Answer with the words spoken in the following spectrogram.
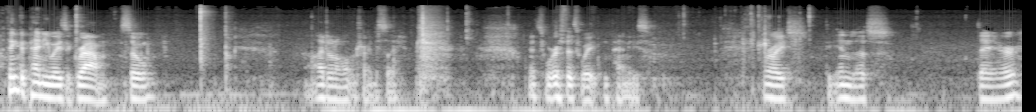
I think a penny weighs a gram, so I don't know what I'm trying to say. it's worth its weight in pennies. Right, the inlet there.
